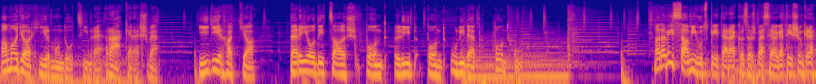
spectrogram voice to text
a Magyar Hírmondó címre rákeresve. Így írhatja periodicals.lib.unidep.hu Na de vissza a Mihuc Péterrel közös beszélgetésünkre.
